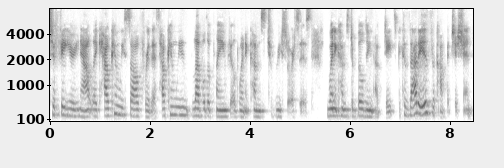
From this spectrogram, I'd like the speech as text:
to figuring out, like, how can we solve for this? How can we level the playing field when it comes to resources, when it comes to building updates? Because that is the competition.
